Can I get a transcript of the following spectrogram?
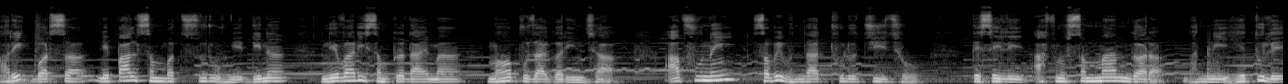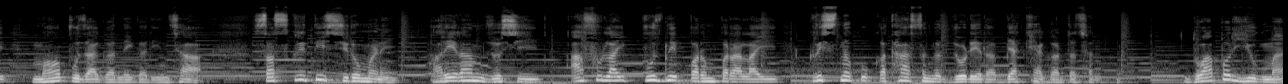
हरेक वर्ष नेपाल सम्बत सुरु हुने दिन नेवारी सम्प्रदायमा मह पूजा गरिन्छ। आफू नै सबैभन्दा ठुलो चिज हो। त्यसैले आफ्नो सम्मान गर भन्ने हेतुले मह पूजा गर्ने गरिन्छ। संस्कृति शिरोमणि हरेराम जोशी आफूलाई पुज्ने परम्परालाई कृष्णको कथासँग जोडेर व्याख्या गर्दछन्। द्वापर युगमा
